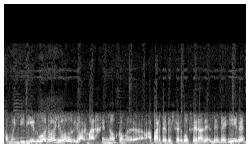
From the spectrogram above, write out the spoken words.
como, individuo, ¿no? Yo, yo al margen, ¿no? Como, aparte de ser vocera de, de, Gliden,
